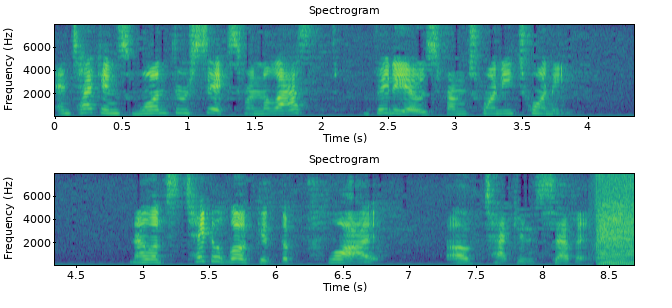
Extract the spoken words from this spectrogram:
and Tekken's 1 through 6 from the last videos from 2020. Now let's take a look at the plot of Tekken 7.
